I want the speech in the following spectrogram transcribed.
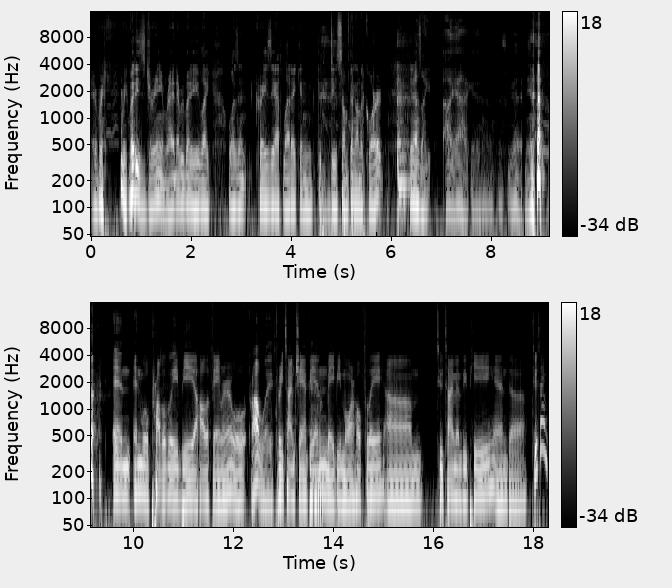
every everybody's dream, right? Everybody who like wasn't crazy athletic and could do something on the court. You know, it's like oh yeah, it's good. You know, and and will probably be a Hall of Famer. Will probably. three time champion, maybe more, hopefully. Um, two time MVP and uh, two time,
